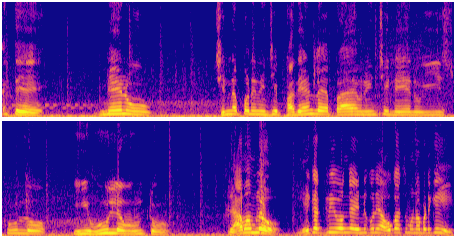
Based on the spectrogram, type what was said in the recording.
అయితే నేను చిన్నప్పటి నుంచి పదేండ్ల ప్రాయం నుంచి నేను ఈ స్కూల్లో ఈ ఊళ్ళో ఉంటూ గ్రామంలో ఏకగ్రీవంగా ఎన్నుకునే అవకాశం ఉన్నప్పటికీ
